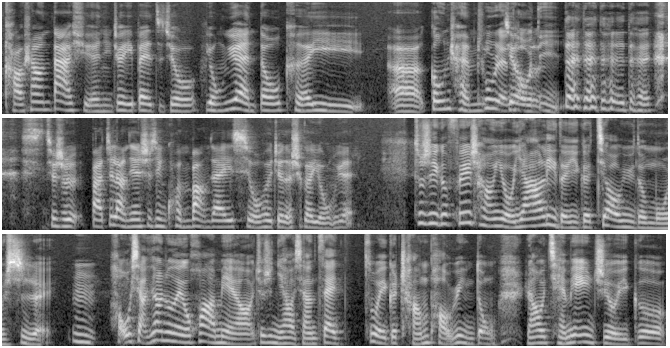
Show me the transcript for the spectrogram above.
考上大学，你这一辈子就永远都可以呃功成名就了。对对对对对，就是把这两件事情捆绑在一起，我会觉得是个永远。这是一个非常有压力的一个教育的模式，哎，嗯，好，我想象中的一个画面啊，就是你好像在做一个长跑运动，然后前面一直有一个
